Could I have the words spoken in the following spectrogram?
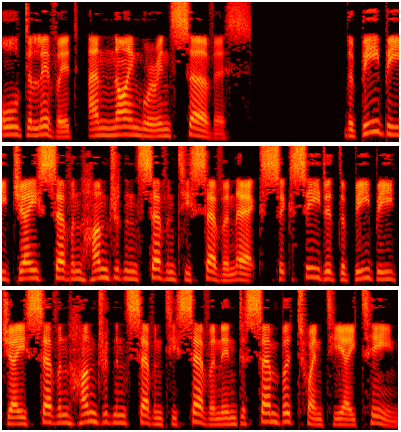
all delivered, and 9 were in service. The BBJ 777X succeeded the BBJ 777 in December 2018.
